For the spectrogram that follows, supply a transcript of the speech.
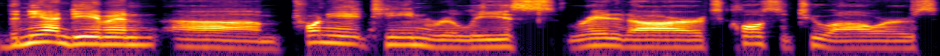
the Neon Demon, um, 2018 release, rated R. It's close to two hours.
